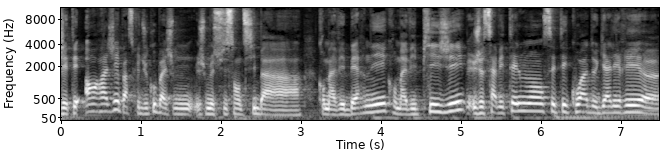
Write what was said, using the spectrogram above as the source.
J'étais enragé parce que du coup, bah, je, me suis senti bah, qu'on m'avait berné, qu'on m'avait piégé. Je savais tellement c'était quoi de galérer euh,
